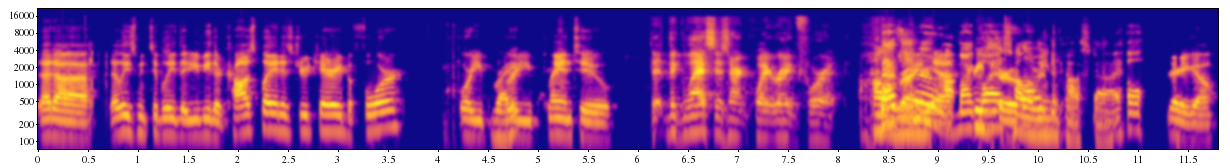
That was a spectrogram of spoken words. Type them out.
that uh that leads me to believe that you've either cosplayed as Drew Carey before, or you or you plan to. the, the glasses aren't quite right for it. That's Right, true. yeah. My Previous glasses are a Halloween costume. style. There you go.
